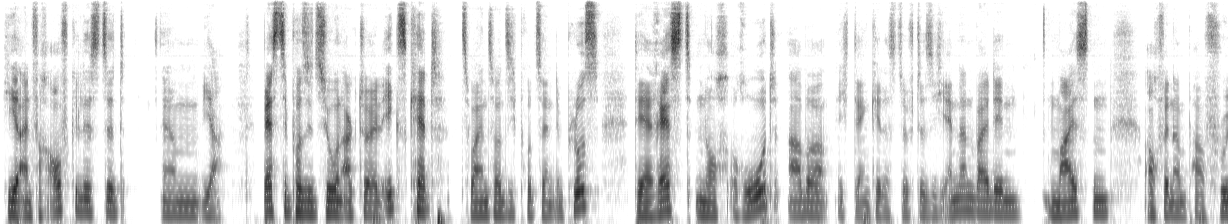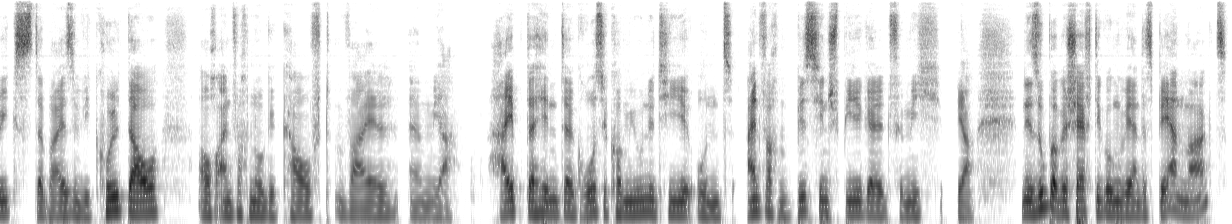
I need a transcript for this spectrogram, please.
Hier einfach aufgelistet. Ähm, ja, beste Position aktuell XCAT, 22% im Plus. Der Rest noch rot, aber ich denke, das dürfte sich ändern bei den meisten. Auch wenn ein paar Freaks dabei sind wie KultDAO, auch einfach nur gekauft, weil, ähm, ja, Hype dahinter, große Community und einfach ein bisschen Spielgeld für mich, ja, eine super Beschäftigung während des Bärenmarkts.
